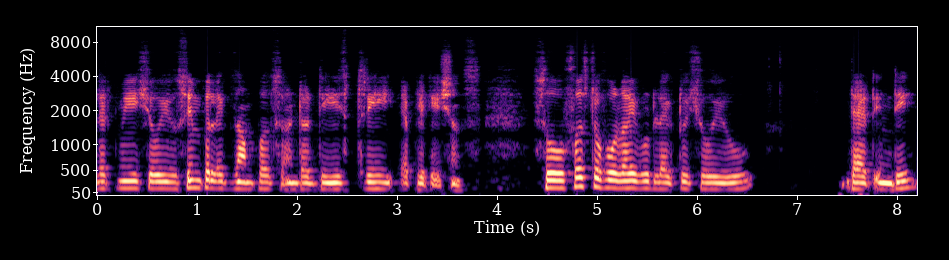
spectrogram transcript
let me show you simple examples under these three applications. So first of all I would like to show you that in the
